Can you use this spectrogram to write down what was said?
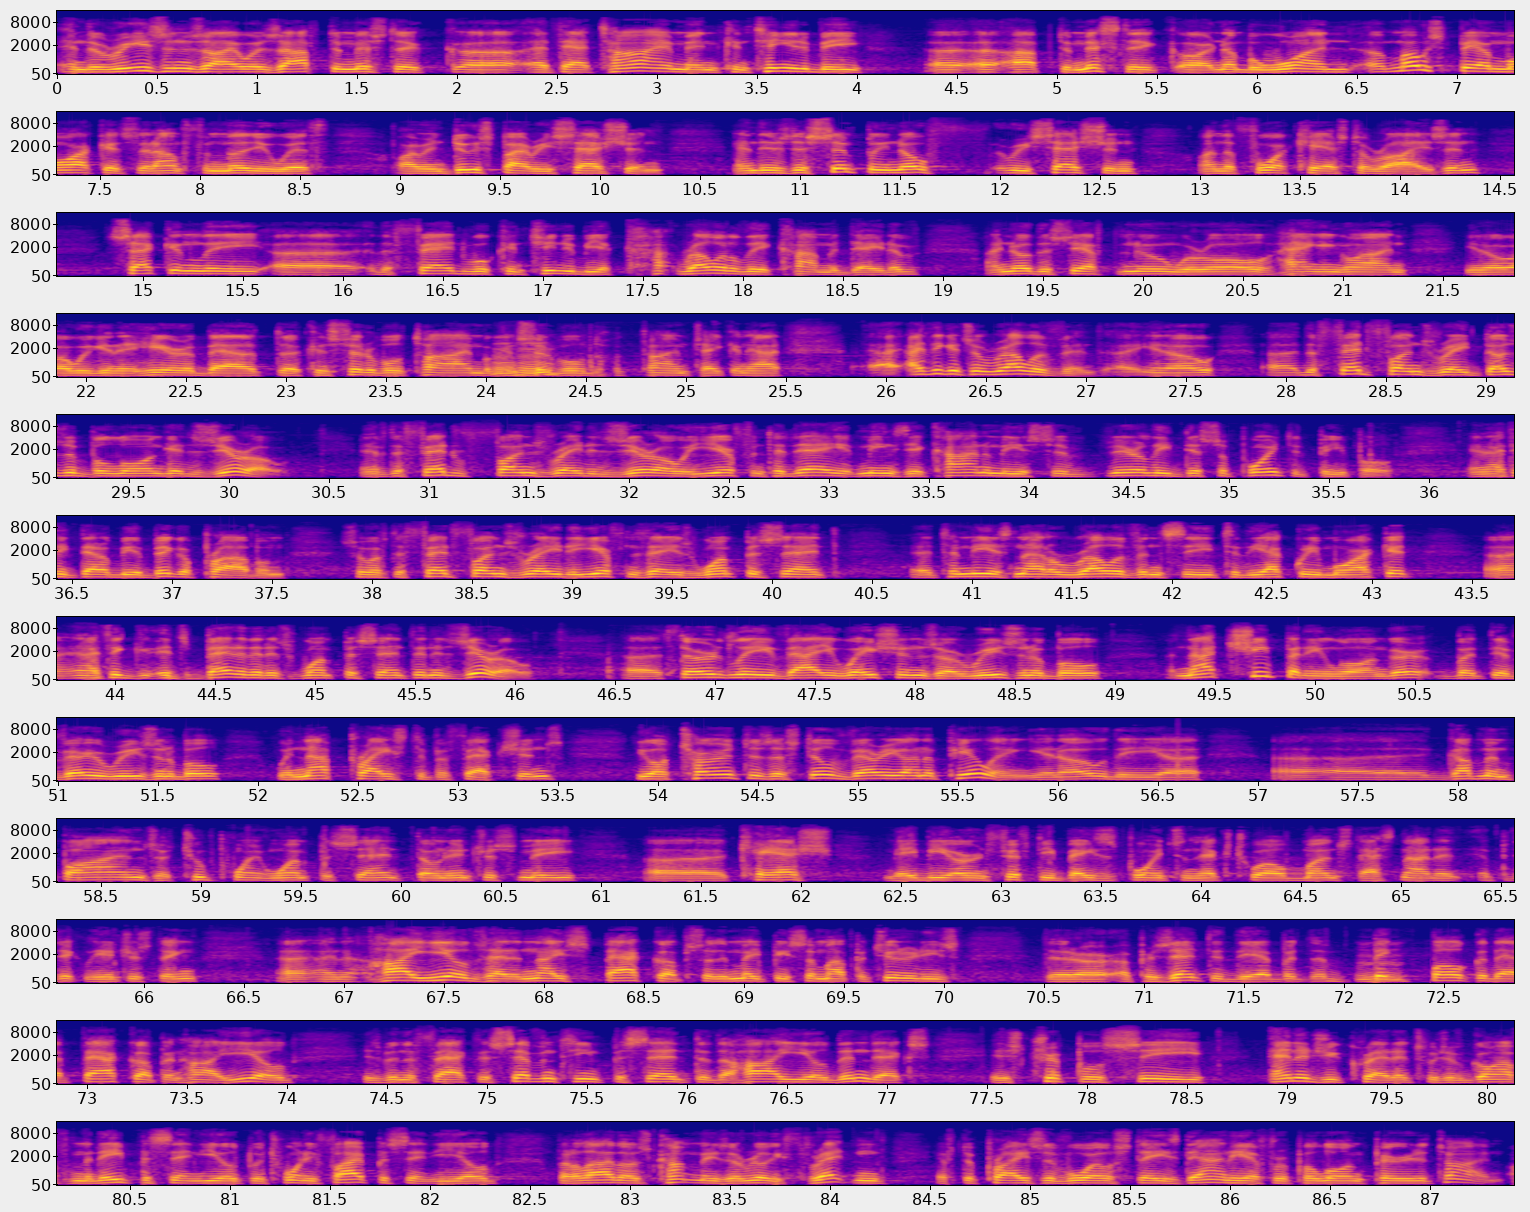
And the reasons I was optimistic uh, at that time and continue to be uh, uh optimistic are number one, uh, most bear markets that I'm familiar with are induced by recession. And there's just simply no f- recession on the forecast horizon. Secondly, uh, the Fed will continue to be ac- relatively accommodative. I know this afternoon we're all hanging on, you know, are we going to hear about uh, considerable time or mm-hmm. considerable time taken out? I, I think it's irrelevant. Uh, you know, uh, the Fed funds rate doesn't belong at zero. And if the Fed funds rate is zero a year from today, it means the economy has severely disappointed people. And I think that'll be a bigger problem. So if the Fed funds rate a year from today is 1%, uh, to me, it's not a relevancy to the equity market. Uh, and I think it's better that it's 1% than it's zero. Uh, thirdly, valuations are reasonable, not cheap any longer, but they're very reasonable. We're not priced to perfections. The alternatives are still very unappealing. You know, the uh, uh, government bonds are 2.1%, don't interest me. Uh, cash maybe earn 50 basis points in the next 12 months. That's not a, a particularly interesting. Uh, and high yields had a nice backup, so there might be some opportunities that are, presented there. But the mm-hmm. big bulk of that backup in high yield has been the fact that 17% of the high yield index is triple C energy credits, which have gone from an 8% yield to a 25% yield. But a lot of those companies are really threatened if the price of oil stays down here for a prolonged period of time.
